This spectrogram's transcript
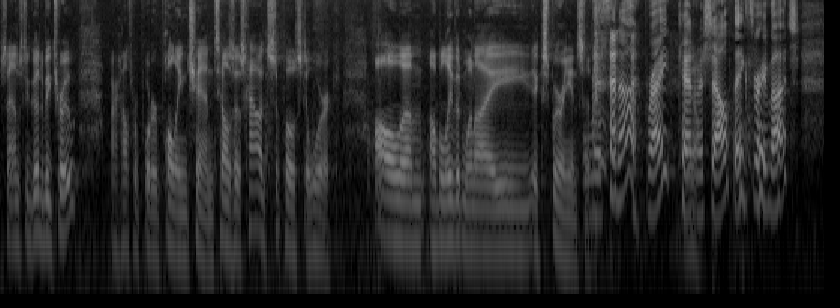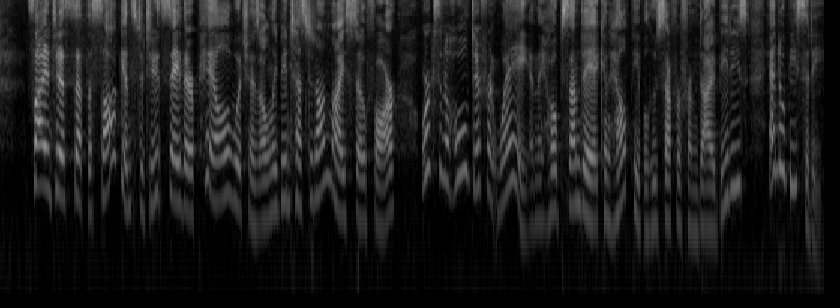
Sounds too good to be true? Our health reporter Pauline Chan tells us how it's supposed to work. I'll, um, I'll believe it when I experience it. Listen up, right? Ken Yeah. Michelle, thanks very much. Scientists at the Salk Institute say their pill, which has only been tested on mice so far, works in a whole different way, and they hope someday it can help people who suffer from diabetes and obesity.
